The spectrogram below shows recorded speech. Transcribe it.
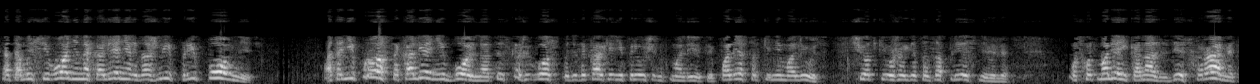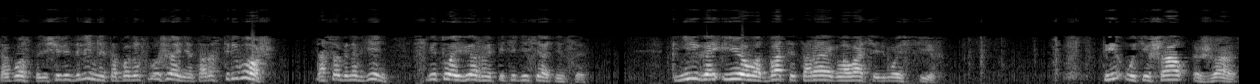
Это мы сегодня на коленях должны припомнить. Это не просто колени больно, а ты скажи, Господи, да как я не приучен к молитве, по лестовке не молюсь, щетки уже где-то заплесневели. Вот хоть маленько нас здесь в храме-то, Господи, через длинное-то богослужение-то растревожь, особенно в день святой верной Пятидесятницы. Книга Иова, 22 глава, 7 стих. Ты утешал жаж...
